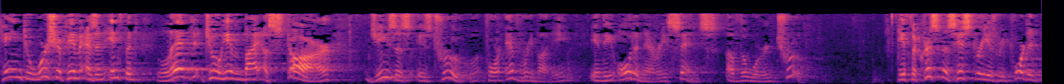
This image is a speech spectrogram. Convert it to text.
came to worship him as an infant, led to him by a star, Jesus is true for everybody in the ordinary sense of the word true. If the Christmas history is reported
